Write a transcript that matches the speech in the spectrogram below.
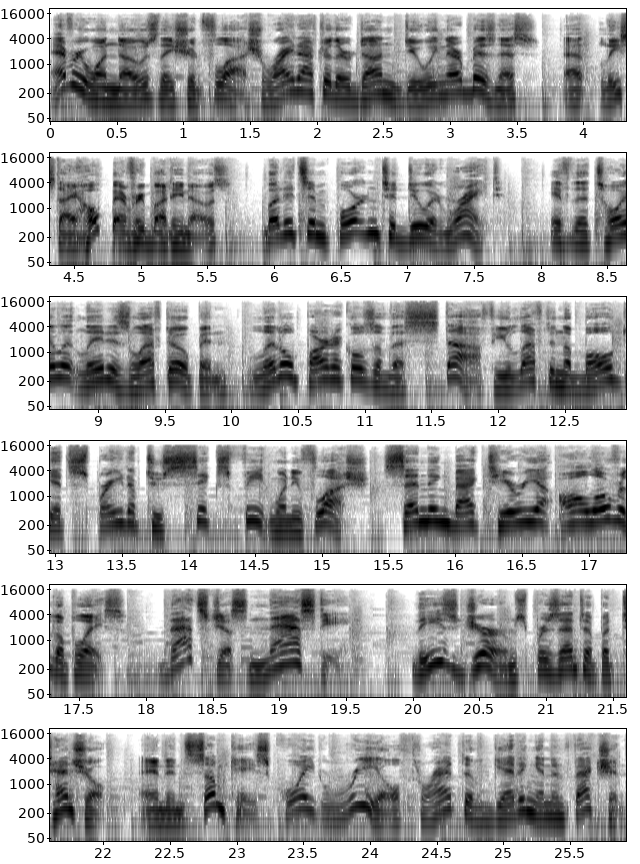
Everyone knows they should flush right after they're done doing their business. At least I hope everybody knows. But it's important to do it right. If the toilet lid is left open, little particles of the stuff you left in the bowl get sprayed up to 6 feet when you flush, sending bacteria all over the place. That's just nasty. These germs present a potential, and in some case quite real, threat of getting an infection.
